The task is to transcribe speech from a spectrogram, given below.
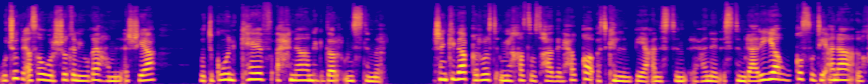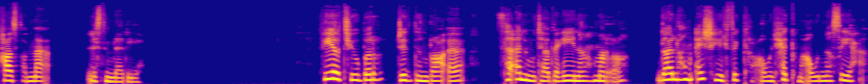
وتشوفني أصور شغلي وغيرها من الأشياء وتقول كيف إحنا نقدر نستمر. عشان كذا قررت إني أخصص هذه الحلقة وأتكلم فيها عن, استم... عن الاستمرارية وقصتي أنا الخاصة مع الاستمرارية. في يوتيوبر جدا رائع سأل متابعينه مرة قال لهم إيش هي الفكرة أو الحكمة أو النصيحة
